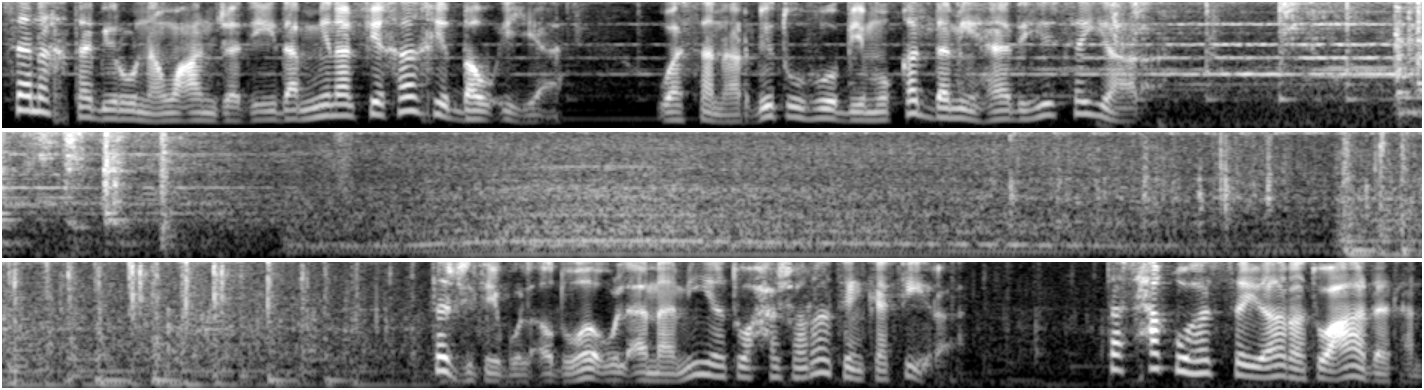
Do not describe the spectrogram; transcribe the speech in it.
سنختبر نوعا جديدا من الفخاخ الضوئية وسنربطه بمقدم هذه السيارة. تجذب الأضواء الأمامية حشرات كثيرة. تسحقها السيارة عادة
